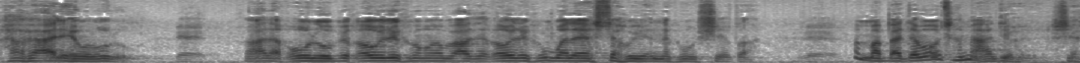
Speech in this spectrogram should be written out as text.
خاف عليهم الغلو. نعم. قال قولوا بقولكم وبعد قولكم ولا يستهوينكم الشيطان. نعم. أما بعد موته ما عنده شيء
